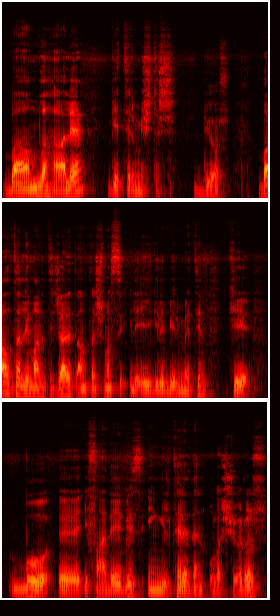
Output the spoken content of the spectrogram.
bağımlı hale getirmiştir diyor. Balta Limanı Ticaret Antlaşması ile ilgili bir metin ki bu e, ifadeye biz İngiltere'den ulaşıyoruz.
